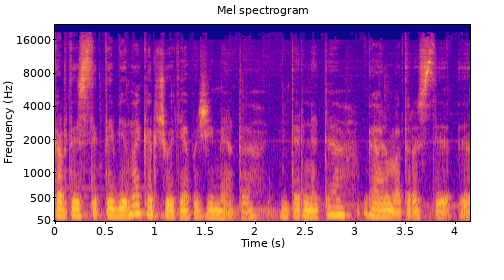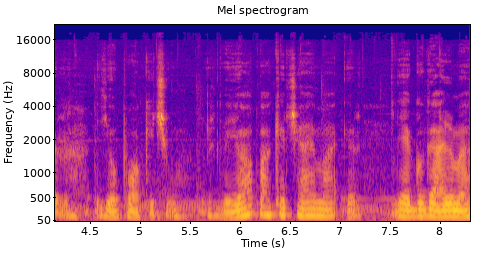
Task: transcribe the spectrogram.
kartais tik tai viena kirčiuotė pažymėta, internete galima atrasti ir jau pokyčių. Ir dviejopą kirčiavimą, ir jeigu galima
